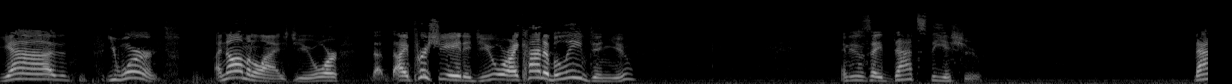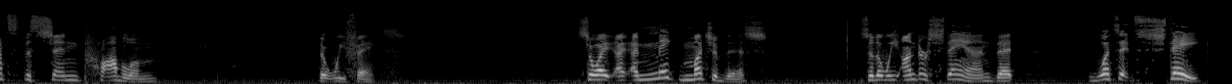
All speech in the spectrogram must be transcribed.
Yeah, you weren't. I nominalized you, or I appreciated you, or I kind of believed in you. And he's going to say, that's the issue. That's the sin problem that we face. So I, I, make much of this so that we understand that what's at stake,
